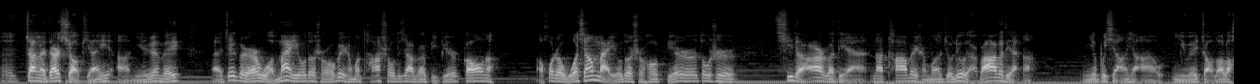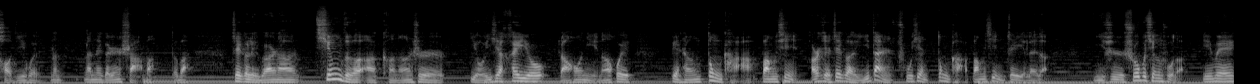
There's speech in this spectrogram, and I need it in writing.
呃，占了点小便宜啊。你认为，哎，这个人我卖油的时候，为什么他收的价格比别人高呢？啊，或者我想买油的时候，别人都是七点二个点，那他为什么就六点八个点呢？你也不想想啊，以为找到了好机会，那那那个人傻吗？对吧？这个里边呢，轻则啊，可能是有一些黑油，然后你呢会。变成动卡帮信，而且这个一旦出现动卡帮信这一类的，你是说不清楚的，因为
